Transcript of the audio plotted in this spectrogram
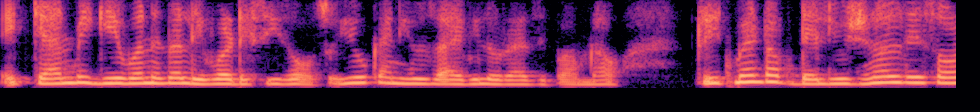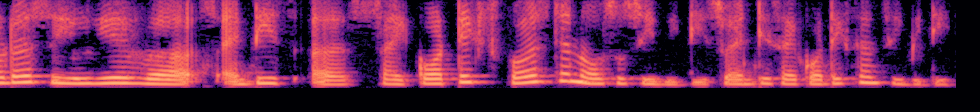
It can be given in the liver disease also. You can use iv lorazepam now. Treatment of delusional disorders so you'll give uh, antipsychotics first and also cbt so antipsychotics and cbt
